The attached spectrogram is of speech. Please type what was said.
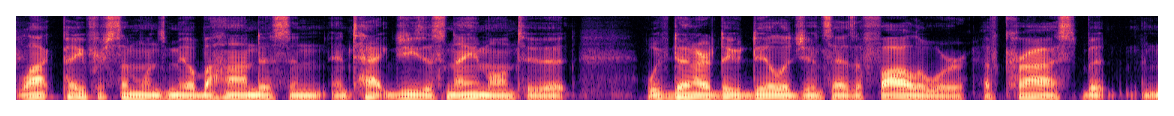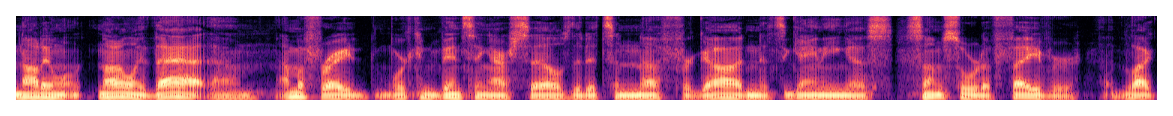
like pay for someone's meal behind us and, and tack Jesus' name onto it, we've done our due diligence as a follower of Christ. But not only, not only that, um, I'm afraid we're convincing ourselves that it's enough for God and it's gaining us some sort of favor. Like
